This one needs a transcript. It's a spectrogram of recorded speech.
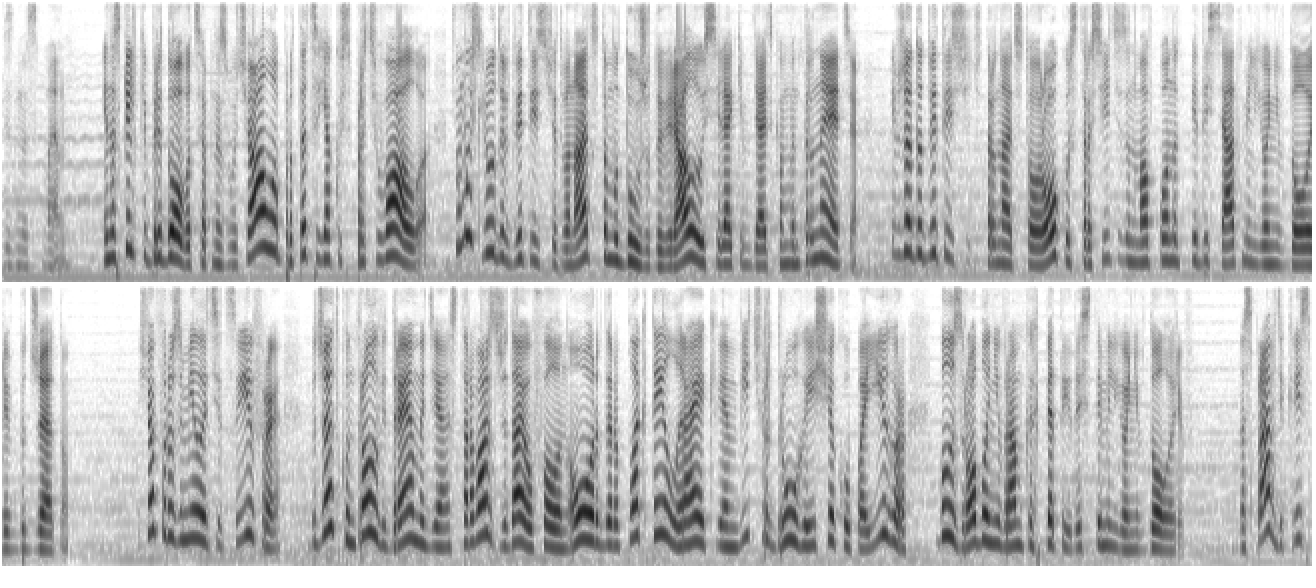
бізнесмен. І наскільки брідово це б не звучало, проте це якось спрацювало. Чомусь люди в 2012-му дуже довіряли усіляким дядькам в інтернеті. І вже до 2014 року Star Citizen мав понад 50 мільйонів доларів бюджету. Щоб ви розуміли ці цифри, бюджет Control від Remedy, Star Wars Jedi Fallen Order, Plague Tale Requiem, Witcher 2 і ще купа ігор були зроблені в рамках 50 мільйонів доларів. Насправді Кріс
